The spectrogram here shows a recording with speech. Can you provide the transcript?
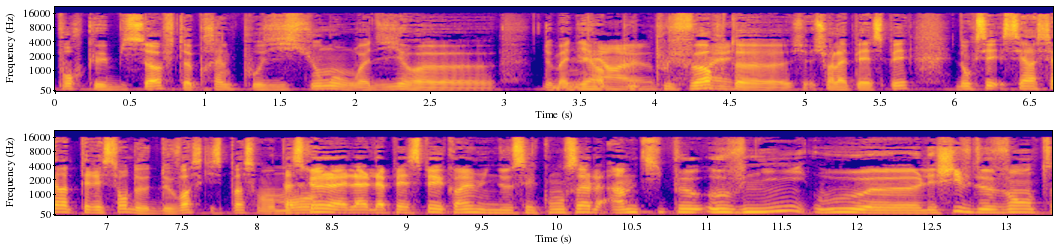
pour que Ubisoft prenne position, on va dire, euh, de manière plus, euh, plus forte ouais. euh, sur la PSP. Donc c'est c'est assez intéressant de, de voir ce qui se passe au moment. Parce que la, la- la PSP est quand même une de ces consoles un petit peu ovni où euh, les chiffres de vente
